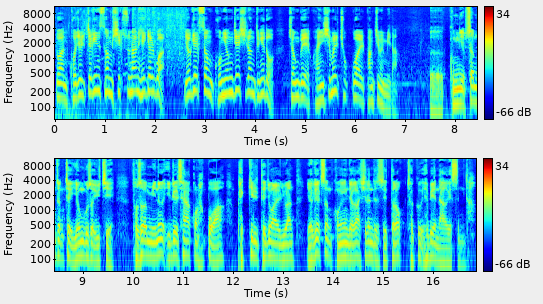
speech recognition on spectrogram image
또한 고질적인 섬 식순환 해결과 여객성 공영제 실현 등에도 정부의 관심을 촉구할 방침입니다. 그 국립섬정책연구소 유치, 도서민의 일일 생활권 확보와 백길 대중화를 위한 여객선 공영제가 실현될 수 있도록 적극 협의해 나가겠습니다.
